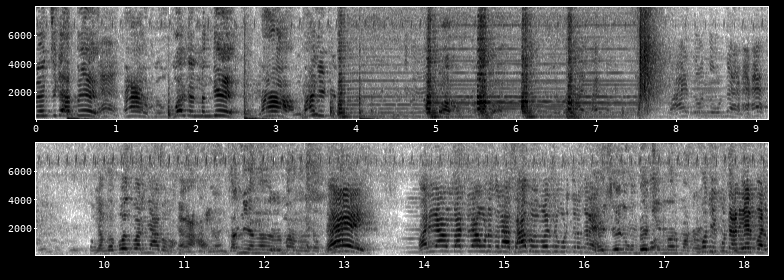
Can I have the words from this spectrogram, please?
பெஞ்சு காப்பு. கோல்டன் மங்கு. ஆ மானிட்டு. எங்க போது பாரு ஞாபகம்? அவங்க கண்ணு எங்க டேய் பரியாம மாத்திரம் உனக்கு நான் சாப்பிட மனசு கொடுத்துருக்கிறேன். செய்து உன் பேச்சு மாற மாட்டேன் ஏற்பாடு.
